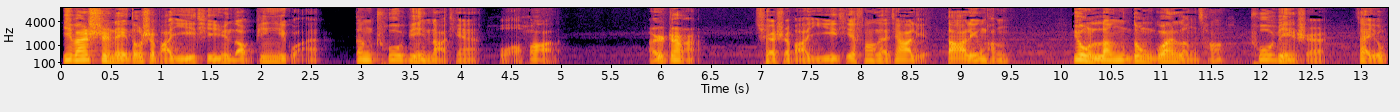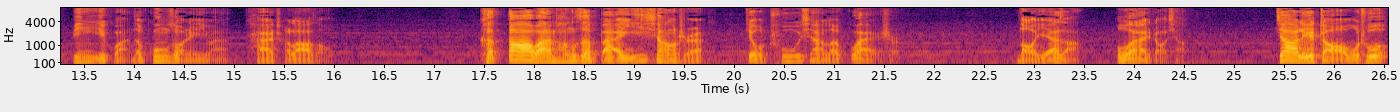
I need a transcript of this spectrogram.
一般室内都是把遗体运到殡仪馆，等出殡那天火化的，而这儿却是把遗体放在家里搭灵棚，用冷冻棺冷藏，出殡时再由殡仪馆的工作人员开车拉走。可搭完棚子摆遗像时，就出现了怪事老爷子不爱照相，家里找不出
